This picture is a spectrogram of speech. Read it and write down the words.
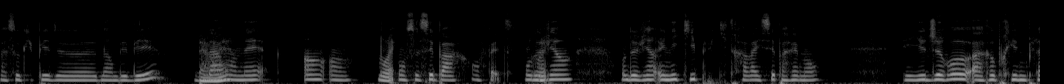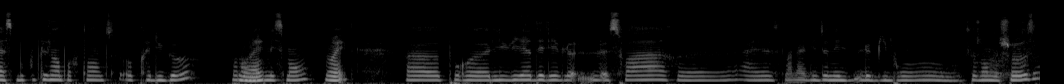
à s'occuper de- d'un bébé, Bah là ouais. on est un un. Ouais. On se sépare en fait. On Ouais. devient on devient une équipe qui travaille séparément. Et Yujiro a repris une place beaucoup plus importante auprès d'Hugo pour Ouais. l'endormissement. Ouais. Euh, pour euh, lui lire des livres le, le soir, euh, à- voilà, lui donner le biberon, ou ce genre de choses.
